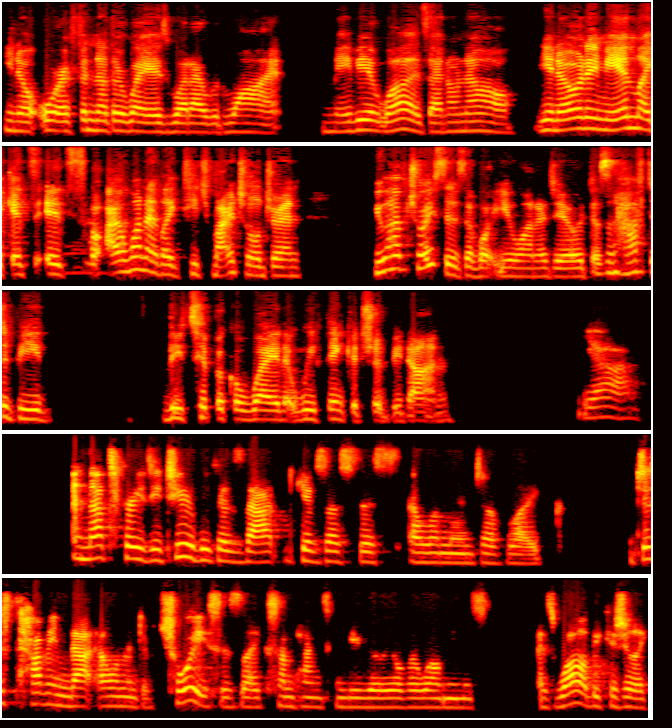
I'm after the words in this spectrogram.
You know, or if another way is what I would want. Maybe it was. I don't know. You know what I mean? Like it's, it's, so I want to like teach my children, you have choices of what you want to do. It doesn't have to be the typical way that we think it should be done. Yeah. And that's crazy too, because that gives us this element of like just having that element of choice is like sometimes can be really overwhelming as, as well because you're like,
